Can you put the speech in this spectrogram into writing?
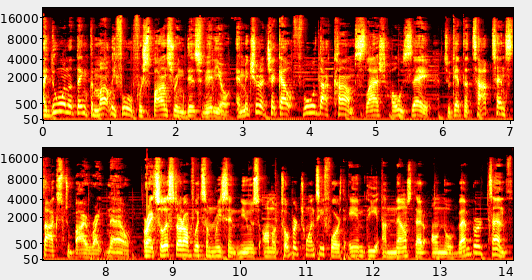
I do want to thank The Motley Fool for sponsoring this video, and make sure to check out fool.com slash Jose to get the top 10 stocks to buy right now. All right, so let's start off with some recent news. On October 24th, AMD announced that on November November 10th,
